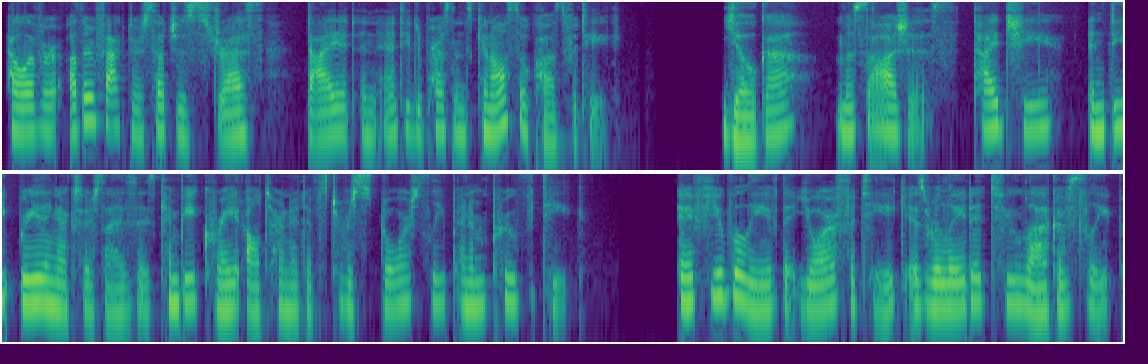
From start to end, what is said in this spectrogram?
However, other factors such as stress, diet, and antidepressants can also cause fatigue. Yoga, massages, Tai Chi, and deep breathing exercises can be great alternatives to restore sleep and improve fatigue. If you believe that your fatigue is related to lack of sleep,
